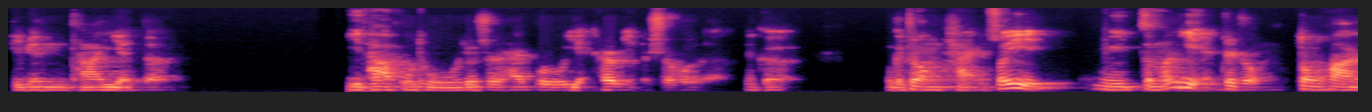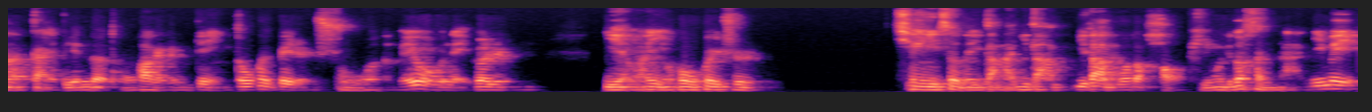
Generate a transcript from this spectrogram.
里边她演的一塌糊涂，就是还不如演 Hermie 的时候的那个那个状态。所以你怎么演这种动画的改编的童话改编的电影，都会被人说的，没有哪个人。演完以后会是清一色的一大一大一大波的好评，我觉得很难，因为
